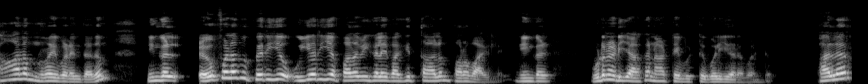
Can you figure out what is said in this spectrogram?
காலம் நிறைவடைந்ததும் நீங்கள் எவ்வளவு பெரிய உயரிய பதவிகளை வகித்தாலும் பரவாயில்லை. நீங்கள் உடனடியாக நாட்டை விட்டு வெளியேற வேண்டும். பலர்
